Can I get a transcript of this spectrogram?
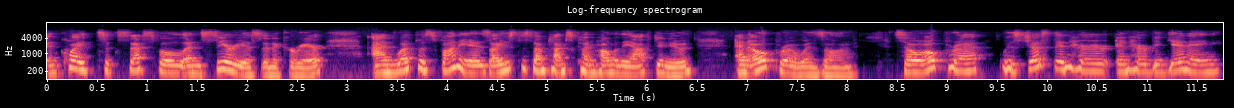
and quite successful and serious in a career. And what was funny is I used to sometimes come home in the afternoon and Oprah was on. So Oprah was just in her in her beginning.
